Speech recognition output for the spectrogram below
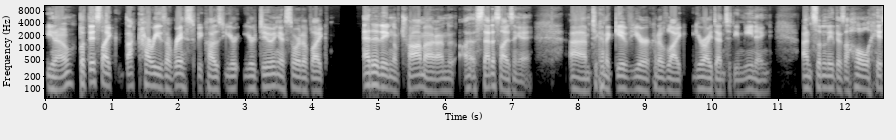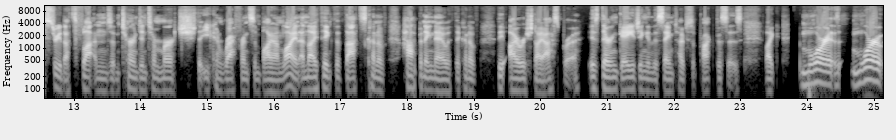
you know but this like that carries a risk because you're you're doing a sort of like editing of trauma and aestheticizing it um, to kind of give your kind of like your identity meaning and suddenly there's a whole history that's flattened and turned into merch that you can reference and buy online and i think that that's kind of happening now with the kind of the irish diaspora is they're engaging in the same types of practices. Like more more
